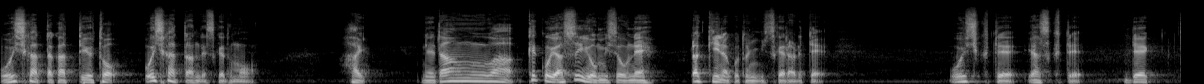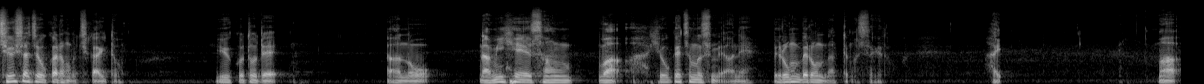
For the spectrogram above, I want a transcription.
美味しかったかっていうと美味しかったんですけども。はい。値段は結構安いお店をねラッキーなことに見つけられて美味しくて安くてで駐車場からも近いと。いうことであの波平さんは氷結娘はねベロンベロンになってましたけど。はい。まあ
